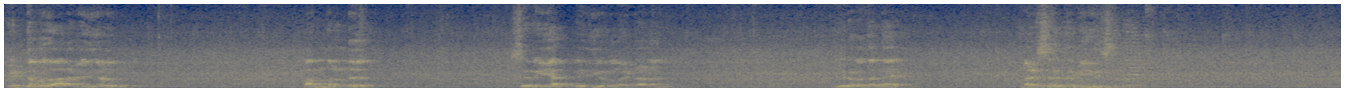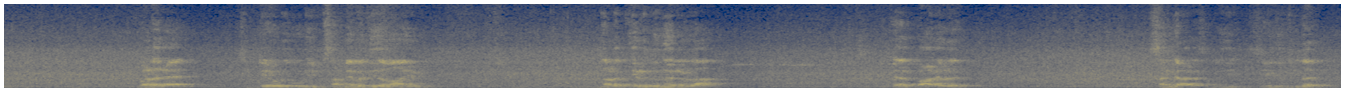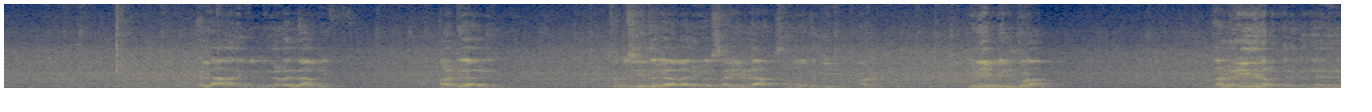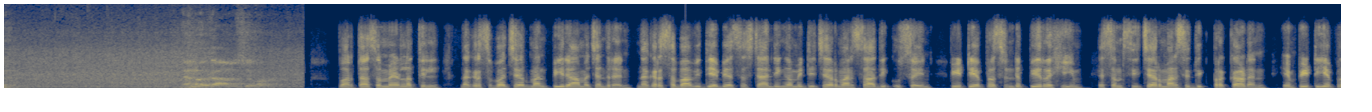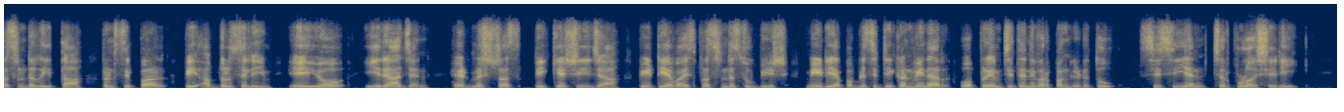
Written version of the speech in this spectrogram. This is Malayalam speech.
എട്ട് പ്രധാന വേദികളും പന്ത്രണ്ട് ചെറിയ വേദികളുമായിട്ടാണ് ഇവരൊക്കെ തന്നെ മത്സരം ക്രമീകരിച്ചിട്ടുള്ളത്. വളരെ ചിട്ടയോടുകൂടിയും സമയബന്ധിതമായും നടത്തിയെടുക്കുന്നതിനുള്ള ഏർപ്പാടുകൾ സംഘാടക സമിതി ചെയ്തിട്ടുണ്ട്. എല്ലാ നിലയ്ക്കും നിങ്ങളെല്ലാവരും നാട്ടുകാരുടെയും ചെറുശീത വ്യാപാരി വ്യവസായി എല്ലാ സമൂഹത്തിന്റെയും വലിയ പിന്തുണ നല്ല രീതിയിൽ നടത്തിയെടുക്കുന്നതിന് ഞങ്ങൾക്ക് ആവശ്യമാണ്. വാർത്താ സമ്മേളനത്തിൽ നഗരസഭാ ചെയർമാൻ പി രാമചന്ദ്രൻ നഗരസഭാ വിദ്യാഭ്യാസ standing committee chairman Sadiq Hussain P T A president P Rahim S M C chairman Siddique Prakkadan M P T A president Reetha principal P Abdul Saleem A E Rajan head mistress P K Sheeja P T A vice president Subeesh media publicity convener O Premjith എന്നിവർ പങ്കെടുത്തു. സിസിഎൻ ചെർപ്പുളശ്ശേരി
